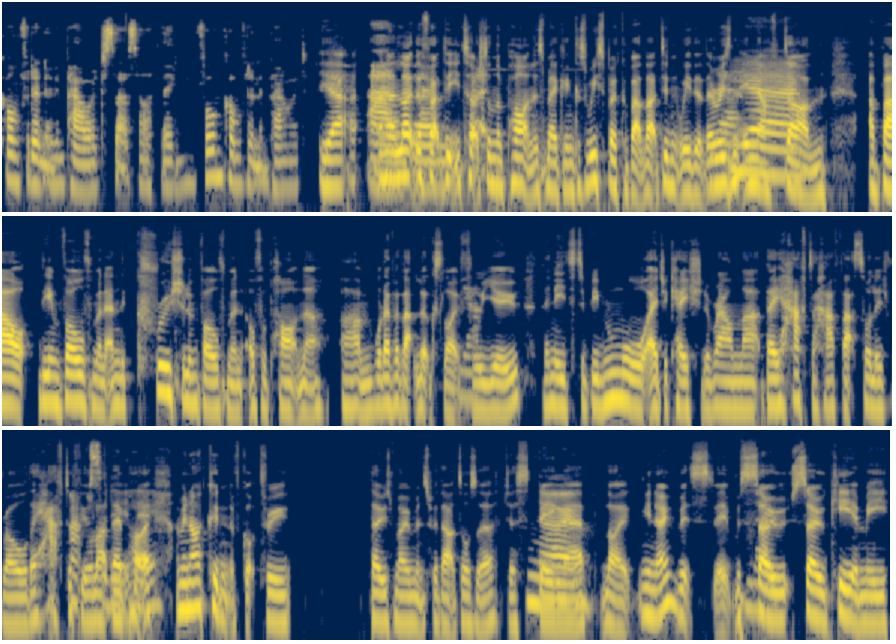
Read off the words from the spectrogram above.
confident and empowered. So that's our thing. Informed, confident, empowered. Yeah. And, and I like the um, fact that you touched on the partners, Megan, because we spoke about that, didn't we? That there not yeah. enough done about the involvement and the crucial involvement of a partner, um, whatever that looks like yeah. for you. There needs to be more education around that. They have to have that solid role. They have to feel like they're part. I mean, I couldn't have got through those moments without Dozer just no. being there. Like, you know, it's it was no. so, so key in me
